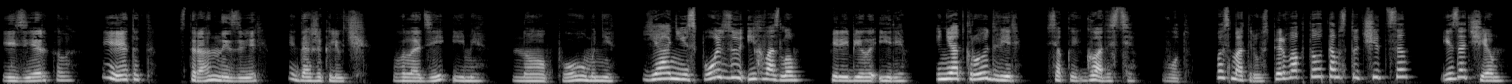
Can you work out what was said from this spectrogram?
и зеркало, и этот странный зверь, и даже ключ. Владей ими. Но помни...» «Я не использую их во зло», — перебила Ири. «И не открою дверь всякой гадости. Вот, посмотрю сперва, кто там стучится и зачем».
